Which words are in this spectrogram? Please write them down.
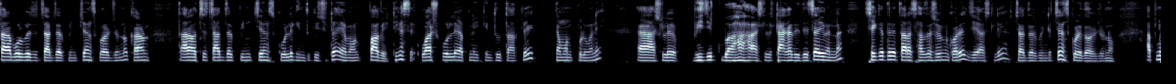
তারা বলবে যে চার্জার পিন চেঞ্জ করার জন্য। কারণ তারা হচ্ছে চার্জার পিন চেঞ্জ করলে কিন্তু কিছুটা অ্যামাউন্ট পাবে, ঠিক আছে? ওয়াশ করলে আপনি কিন্তু তাকে তেমন পরিমাণে আসলে ভিজিট বা আসলে টাকা দিতে চাইবেন না। সেক্ষেত্রে তারা সাজেশন করে যে, আসলে চার্জার পিনটা চেঞ্জ করে দেওয়ার জন্য। আপনি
